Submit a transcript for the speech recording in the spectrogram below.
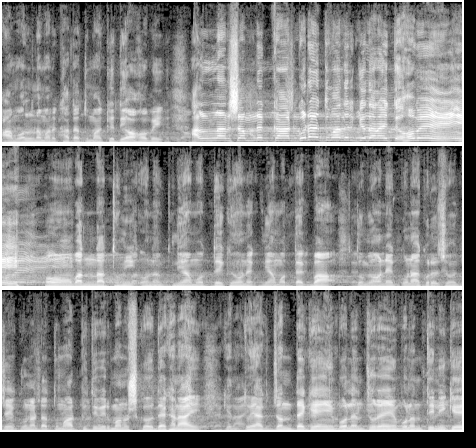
আমল নামার খাতা তোমাকে দেওয়া হবে আল্লাহর সামনে কাঠ গোড়ায় তোমাদেরকে দাঁড়াইতে হবে ও বান্দা, তুমি অনেক নিয়ামত দেখে, অনেক নিয়ামত দেখবা। তুমি অনেক গুণা করেছ, যে গুণাটা তোমার পৃথিবীর মানুষকেও দেখে নাই। কিন্তু একজন দেখে বলেন জুড়ে বলেন, তিনি কে?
